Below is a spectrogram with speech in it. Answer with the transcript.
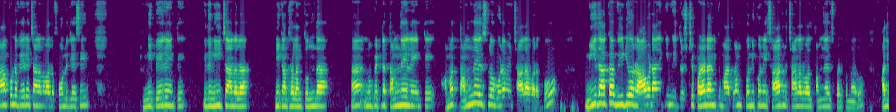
కాకుండా వేరే ఛానల్ వాళ్ళు ఫోన్లు చేసి నీ పేరేంటి? ఇది నీ ఛానలా? నీకు అసలు అంత ఉందా నువ్వు పెట్టిన తమ్నేల్ ఏంటి? అమ్మ తమ్నేల్స్లో కూడా మేము చాలా వరకు మీ దాకా వీడియో రావడానికి మీ దృష్టి పడడానికి మాత్రం కొన్ని కొన్ని సార్లు ఛానల్ వాళ్ళు తమ్నైల్స్ పెడుతున్నారు. అది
